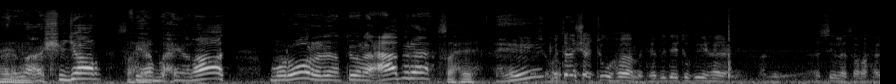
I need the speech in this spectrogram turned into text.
انواع الشجر صحيح. فيها بحيرات مرور للطيور العابره صحيح. اي متى أنشأتوها؟ متى بديتوا فيها؟ يعني؟ هذه أسئلة صراحة.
